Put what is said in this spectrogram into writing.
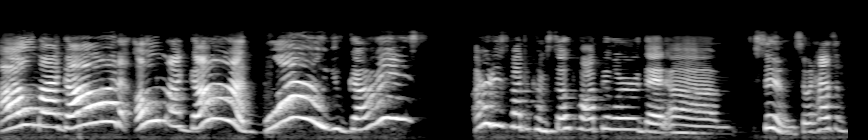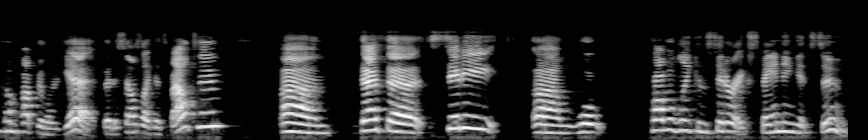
Oh my God. Oh my God. Wow, you guys. I heard it's about to become so popular that um soon. So it hasn't become popular yet, but it sounds like it's about to. Um, that the city um, will probably consider expanding it soon.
